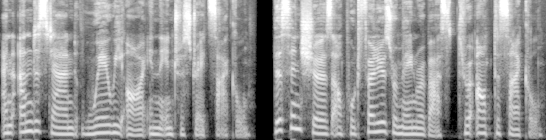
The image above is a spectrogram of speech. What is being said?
and understand where we are in the interest rate cycle. This ensures our portfolios remain robust throughout the cycle.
